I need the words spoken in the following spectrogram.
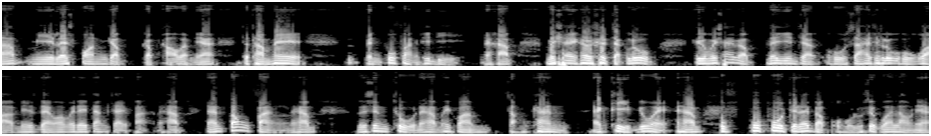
รับมี response กับกับเขาแบบนี้จะทำให้เป็นผู้ฟังที่ดีนะครับ ไม่ใช่แค่จากรูป คือไม่ใช่แบบได้ยินจากหูซ้ายทะลุหูขวาแบบนี้แสดงว่าไม่ได้ตั้งใจฟังนะครับดังนั้นต้องฟังนะครับ listen to นะครับ ให้ความสำคัญ active ด้วยนะครับผู้ผู้พูดจะได้แบบโอ้โหรู้สึกว่าเราเนี่ย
